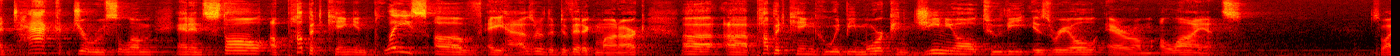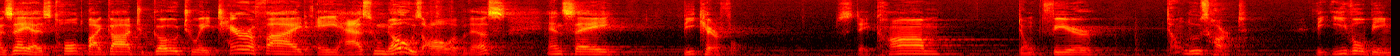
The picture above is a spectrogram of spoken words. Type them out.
attack Jerusalem and install a puppet king in place of Ahaz, or the Davidic monarch, uh, a puppet king who would be more congenial to the Israel Aram alliance. So Isaiah is told by God to go to a terrified Ahaz who knows all of this and say, Be careful, stay calm, don't fear, don't lose heart. The evil being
